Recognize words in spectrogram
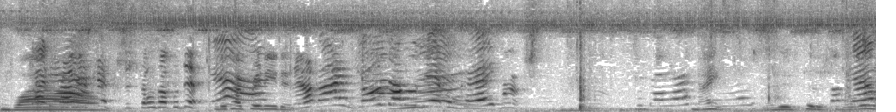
Guys, try Wow. your dips. Just don't double dip. Look how pretty it is. Yeah. Guys, don't double dip, okay? Nice. Now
